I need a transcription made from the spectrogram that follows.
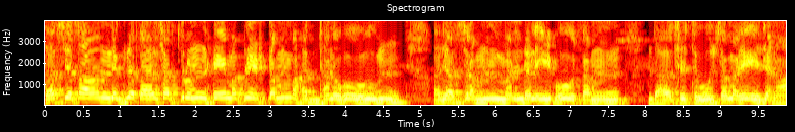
तस्ताम निघ्नत शत्रुन हेम पृष्ठम महधनु अजस्रम मंडलीभूतम दशु समरे जना।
